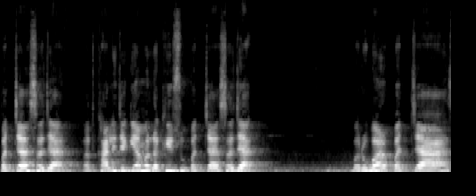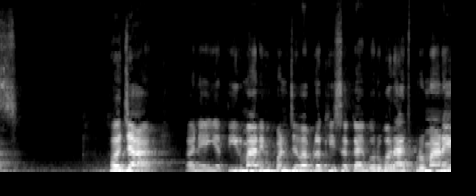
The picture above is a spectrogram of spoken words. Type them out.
પચાસ હજાર. ખાલી જગ્યામાં લખીશું પચાસ હજાર. બરોબર? પચાસ હજાર. અને અહીંયા તીર મારીને પણ જવાબ લખી શકાય. બરોબર? આજ પ્રમાણે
